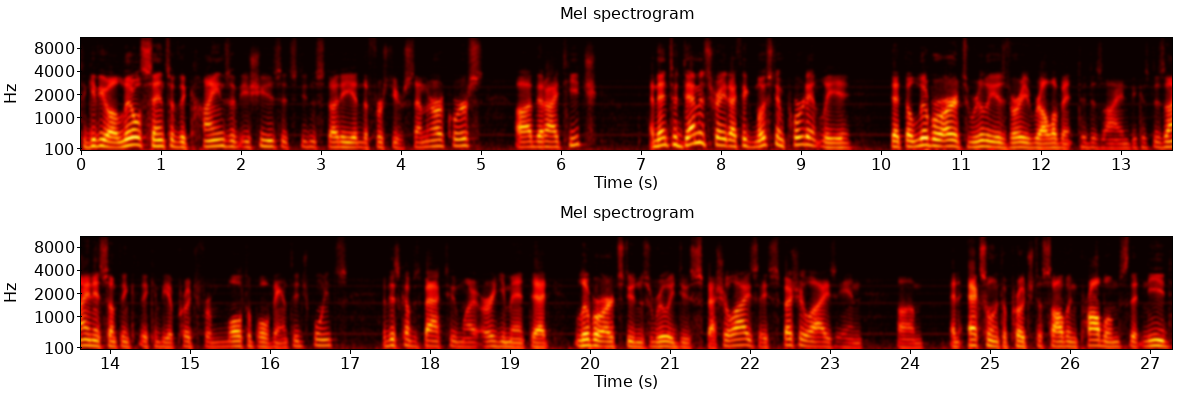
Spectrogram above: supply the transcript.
to give you a little sense of the kinds of issues that students study in the first year seminar course uh, that I teach, and then to demonstrate, I think most importantly, that the liberal arts really is very relevant to design because design is something that can be approached from multiple vantage points. And this comes back to my argument that liberal arts students really do specialize. They specialize in um, an excellent approach to solving problems that need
